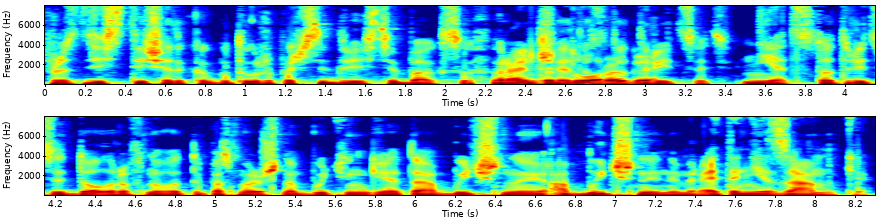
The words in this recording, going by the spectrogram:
просто 10 тысяч это как будто уже почти 200 баксов. Раньше Это это, дорого? 130. Нет, 130 долларов, но вот ты посмотришь на букинге, это обычные, обычные номера, это не замки.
